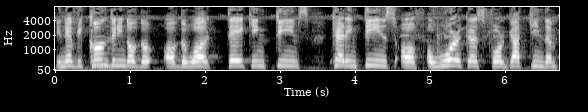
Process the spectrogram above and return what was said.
in every continent of the of the world taking teams carrying teams of, workers for God's kingdom.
